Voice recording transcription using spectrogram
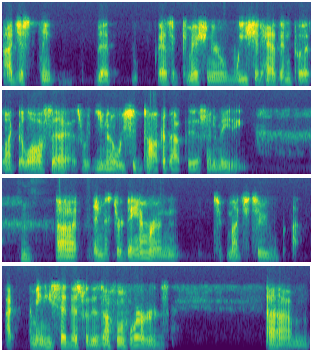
I just think that as a commissioner, we should have input, like the law says. You know, we should talk about this in a meeting. Hmm. Uh, and Mr. Dameron, much to, I, I, mean, he said this with his own words. Um,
